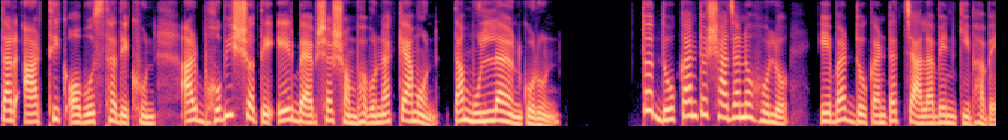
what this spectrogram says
তার আর্থিক অবস্থা দেখুন আর ভবিষ্যতে এর ব্যবসার সম্ভাবনা কেমন তা মূল্যায়ন করুন। তো দোকান তো সাজানো হলো, এবার দোকানটা চালাবেন কীভাবে?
